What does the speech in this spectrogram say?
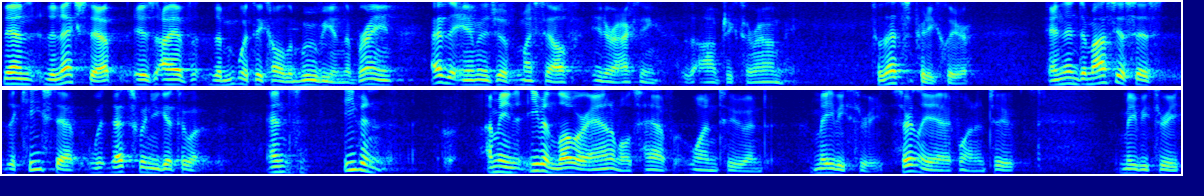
Then the next step is I have the, what they call the movie in the brain. I have the image of myself interacting with the objects around me. So that's pretty clear. And then Damasio says the key step, that's when you get to a, and even, I mean, even lower animals have one, two, and maybe three. Certainly, they have one and two, maybe three.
